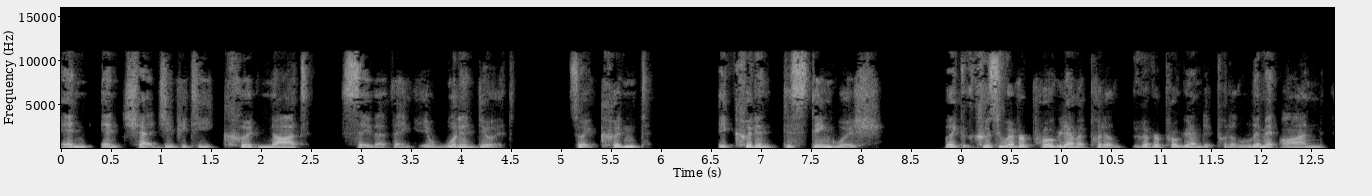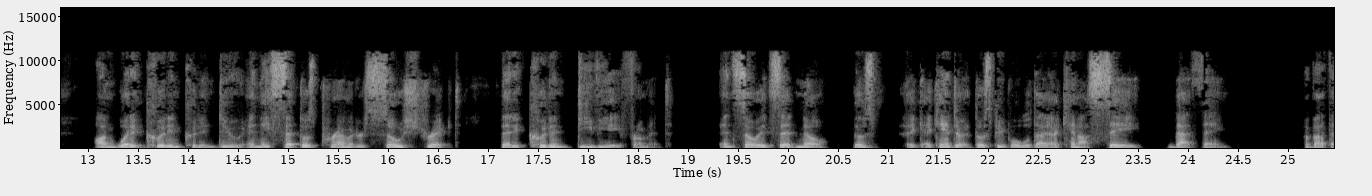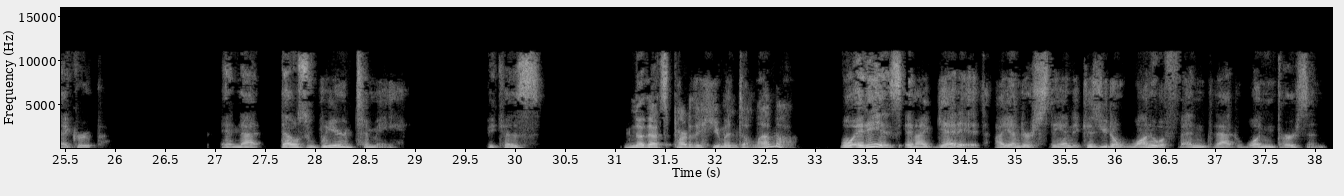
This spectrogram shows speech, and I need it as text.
And and chat gpt could not say that thing. It wouldn't do it. So it couldn't it couldn't distinguish like because whoever programmed it put a whoever programmed it put a limit on on what it could and couldn't do. And they set those parameters so strict that it couldn't deviate from it. And so it said no those I, I can't do it. Those people will die. I cannot say that thing about that group. And that that was weird to me because no that's part of the human dilemma. Well it is. And i get it. I understand it because you don't want to offend that one person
